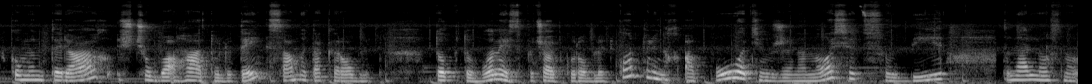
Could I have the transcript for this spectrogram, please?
в коментарях, що багато людей саме так і роблять. Тобто вони спочатку роблять контурінг, а потім вже наносять собі тональну основу.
